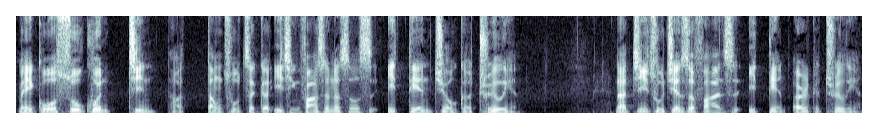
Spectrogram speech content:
美国纾困金哈，当初这个疫情发生的时候是一点九个 trillion，那基础建设法案是一点二个 trillion，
